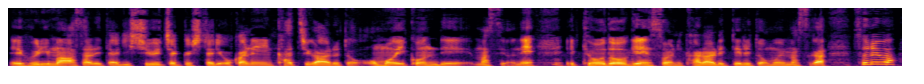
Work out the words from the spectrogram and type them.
えー、振り回されたり執着したり、お金に価値があると思い込んでますよね。えー、共同幻想に駆られてると思いますが、それは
